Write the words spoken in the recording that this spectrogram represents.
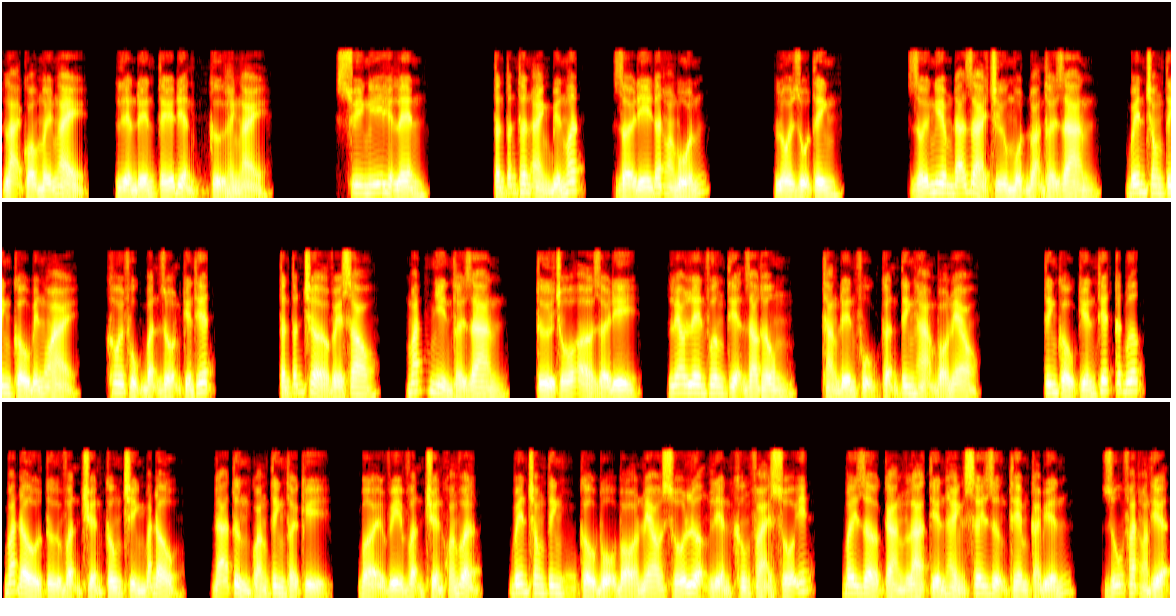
lại có mấy ngày, liền đến tế điện cử hành ngày. Suy nghĩ hiện lên. Tần tẫn thân ảnh biến mất, rời đi đất hoang bốn. Lôi dụ tinh. Giới nghiêm đã giải trừ một đoạn thời gian, bên trong tinh cầu bên ngoài, khôi phục bận rộn kiến thiết. Tần tẫn trở về sau, mắt nhìn thời gian, từ chỗ ở rời đi, leo lên phương tiện giao thông, thẳng đến phụ cận tinh hạm bỏ neo. Tinh cầu kiến thiết cất bước, bắt đầu từ vận chuyển công trình bắt đầu, đã từng quán tinh thời kỳ bởi vì vận chuyển khoáng vận bên trong tinh cầu bộ bỏ neo số lượng liền không phải số ít, bây giờ càng là tiến hành xây dựng thêm cải biến, rũ phát hoàn thiện.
